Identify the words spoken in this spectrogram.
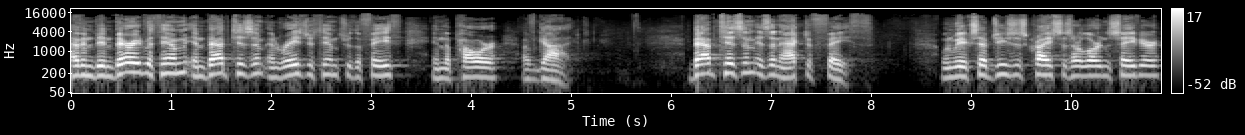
having been buried with him in baptism and raised with him through the faith in the power of God. Baptism is an act of faith. When we accept Jesus Christ as our Lord and Savior,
